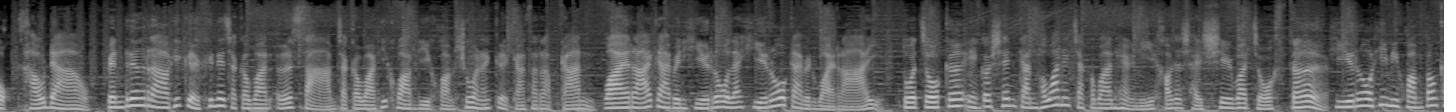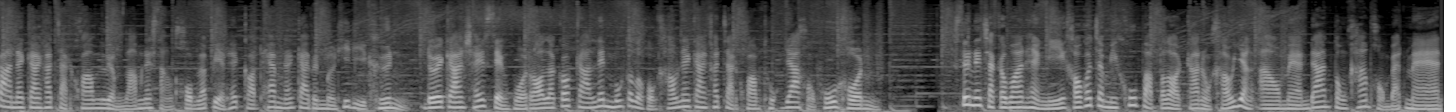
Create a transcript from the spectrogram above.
6. เขาดาว เป็นเรื่องราวที่เกิดขึ้นในจักรวาลเอิร์ธ3จักรวาลที่ความดีความชั่วนั้นเกิดการสลับกัน วายร้ายกลายเป็นฮีโร่และฮีโร่กลายเป็นวายร้าย ตัวโจ๊กเกอร์เองก็เช่นกันเพราะว่าในจักรวาลแห่งนี้เขาจะใช้ชื่อว่าโจ๊กเตอร์ฮีโร่ที่มีความต้องการในการขจัดความเหลื่อมล้ำในสังคม และเปลี่ยนให้กอตแทมนั้นกลายเป็นเมืองที่ดีขึ้น โดยการใช้เสียงหัวเราะและก็การเล่นมุกตลกของเขาในการขจัดความทุกข์ยากของผู้คนซึ่งในจักรวาลแห่งนี้เขาก็จะมีคู่ปรับตลอดการของเขาอย่างอัลแมนด้านตรงข้ามของแบทแมน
